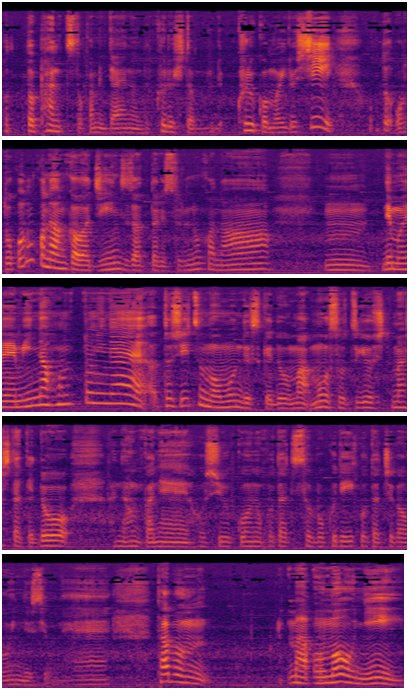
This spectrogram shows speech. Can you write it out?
ホットパンツとかみたいなので来る人もいる来る子もいるし男の子なんかはジーンズだったりするのかな。うん、でもねみんな本当にね私いつも思うんですけど、まあ、もう卒業しましたけどなんかね補習校の子たち素朴でいい子たちが多いんですよね。多分まあ思うに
